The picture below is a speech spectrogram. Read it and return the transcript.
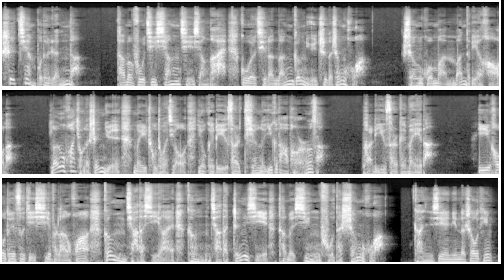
是见不得人的。他们夫妻相亲相爱，过起了男耕女织的生活，生活慢慢的变好了。兰花有了身孕，没出多久，又给李三添了一个大胖儿子，把李三给美的，以后对自己媳妇兰花更加的喜爱，更加的珍惜他们幸福的生活。感谢您的收听，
